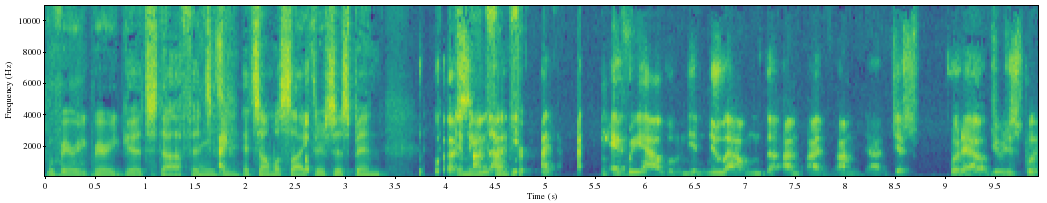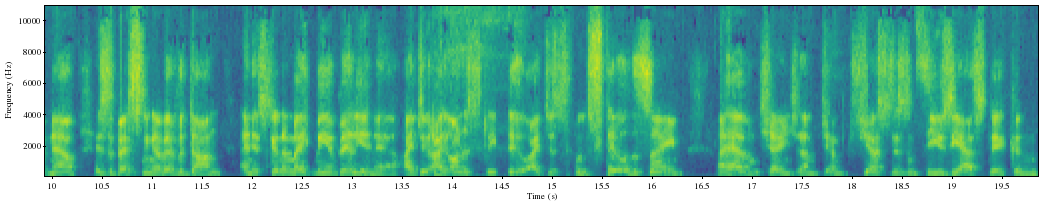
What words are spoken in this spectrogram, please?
very, very good stuff. It's Amazing. it's almost like there's just been Worse. mean, I'm- from- I, I, I think every album, the new album that I'm, I've, I'm, I've just put out, you're just putting out, is the best thing I've ever done, and it's going to make me a billionaire. I do, I honestly do. I just, I'm still the same. I haven't changed. I'm I'm just as enthusiastic and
